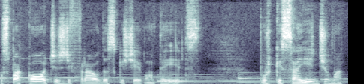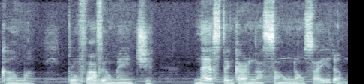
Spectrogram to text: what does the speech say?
os pacotes de fraldas que chegam até eles. Porque sair de uma cama, provavelmente, nesta encarnação não sairão.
